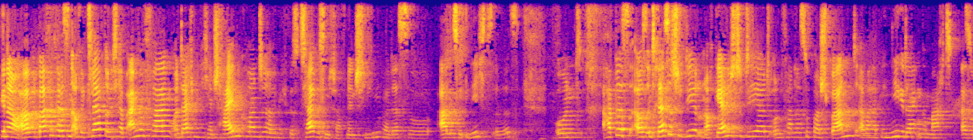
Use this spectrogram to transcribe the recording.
genau, aber mit BAföG hat das dann auch geklappt und ich habe angefangen und da ich mich nicht entscheiden konnte, habe ich mich für Sozialwissenschaften entschieden, weil das so alles und nichts ist. Und habe das aus Interesse studiert und auch gerne studiert und fand das super spannend, aber habe mir nie Gedanken gemacht, also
